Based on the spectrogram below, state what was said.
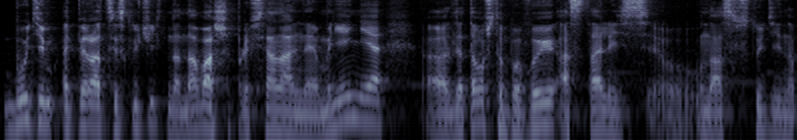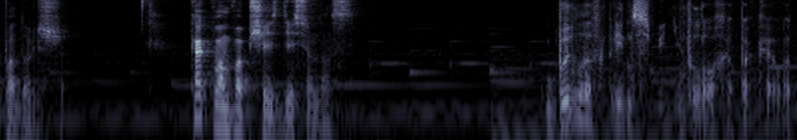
будем опираться исключительно на ваше профессиональное мнение, э, для того, чтобы вы остались у нас в студии на подольше. Как вам вообще здесь у нас? Было, в принципе, неплохо, пока вот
